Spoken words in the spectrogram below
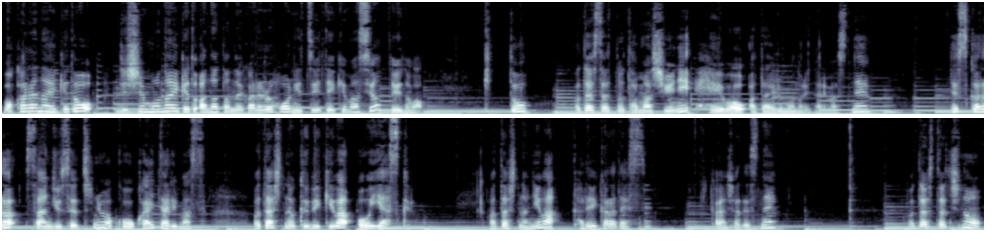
わからないけど自信もないけどあなたの行かれる方についていきますよというのはきっと私たちの魂に平和を与えるものになりますね。ですから30節にはこう書いてあります。私のくびきは追いやすく私の荷は軽いからです感謝ですね。私たちの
